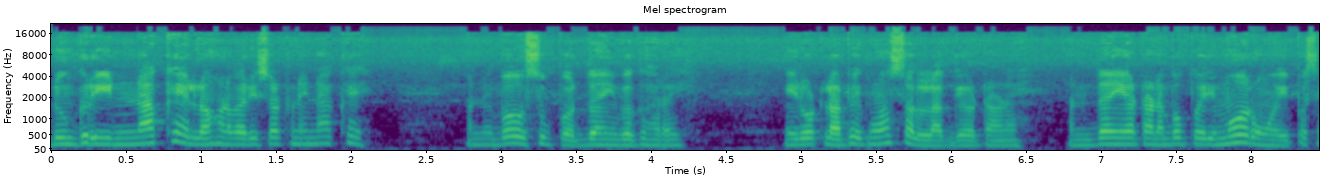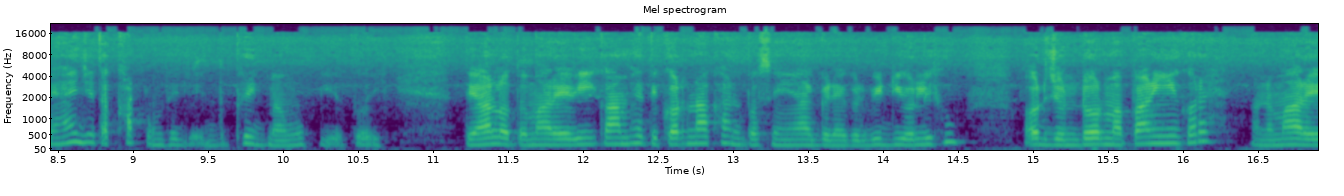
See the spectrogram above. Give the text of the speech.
ડુંગળી નાખે, લહણવાળી ચટણી નાખે. અને બહુ સુપર દહીં વઘારાય. એ રોટલા ભેગું અસર લાગે અટાણે. અને દહીં અટાણે બપોરે મોરું હોય પછી હાઈ જતા ખાટું થઈ જાય ફ્રીજમાં મૂકીએ તોય તે હાલો તો મારે એ કામ હતી કરી નાખા ને પછી આગળ આગળ વીડિયો લીધું અર્જુન ડોરમાં પાણી કરે અને મારે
